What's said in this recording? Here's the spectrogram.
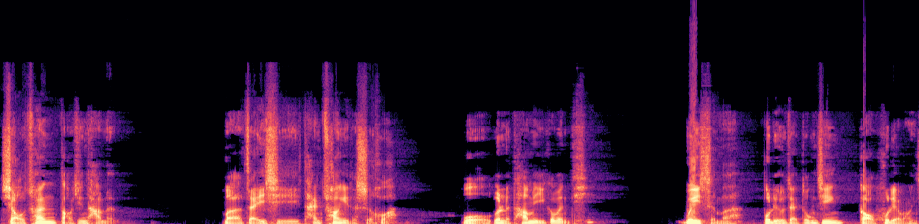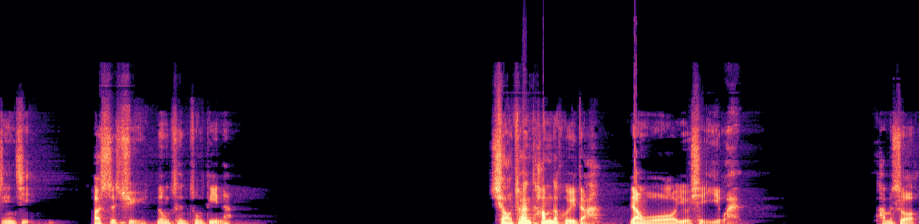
小川岛津他们，么在一起谈创业的时候啊，我问了他们一个问题：为什么不留在东京搞互联网经济，而是去农村种地呢？小川他们的回答让我有些意外。他们说，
